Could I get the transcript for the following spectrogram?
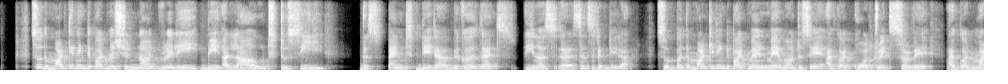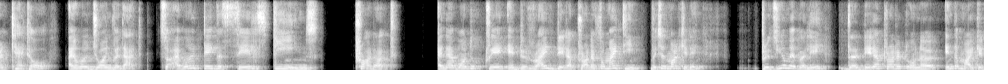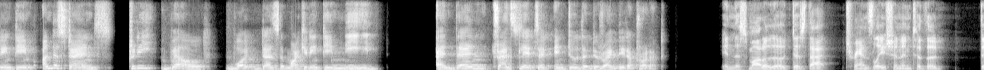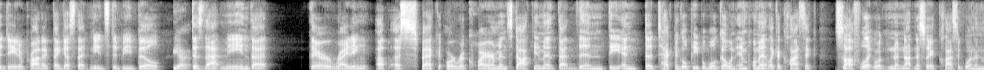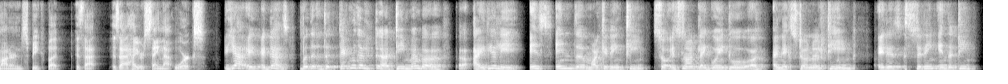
So the marketing department should not really be allowed to see the spent data because that's you know uh, sensitive data. So, but the marketing department may want to say, I've got Qualtrics survey, I've got Marketo, I want to join with that. So I want to take the sales team's product and I want to create a derived data product for my team, which is marketing. Presumably, the data product owner in the marketing team understands pretty well what does the marketing team need and then translates it into the derived data product. In this model though, does that translation into the the data product, I guess that needs to be built. Yeah. Does that mean that they're writing up a spec or requirements document that then the and the technical people will go and implement like a classic software like well, not necessarily a classic one in modern speak but is that is that how you're saying that works yeah it, it does. But the, the technical uh, team member uh, ideally is in the marketing team. So it's not like going to a, an external team. It is sitting in the team.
